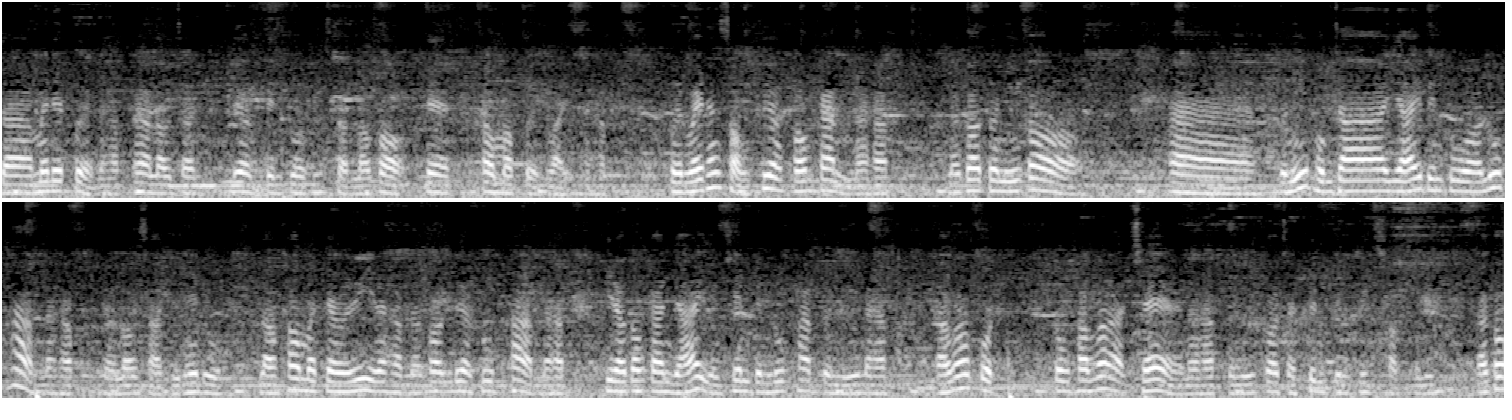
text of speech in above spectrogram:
จะไม่ได้เปิดนะครับ ถ้าเราจะเลือกเป็นตัว Quick Shot เราก็แค่เข้ามาเปิดไว้นะครับ เปิดไว้ทั้งสองเครื่องพร้อมกันนะครับ แล้วก็ตัวนี้ก็ ตัวนี้ผมจะย้ายเป็นตัวรูปภาพนะครับ เดี๋ยวลองสาธิตให้ดู เราเข้ามาแกลเลอรี่นะครับ แล้วก็เลือกรูปภาพนะครับ ที่เราต้องการย้ายอย่างเช่นเป็นรูปภาพตัวนี้นะครับ เราก็กดตรงคำว่าแช่นะครับ ตัวนี้ก็จะขึ้นเป็นคลิกช็อตตัวนี้ แล้วก็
